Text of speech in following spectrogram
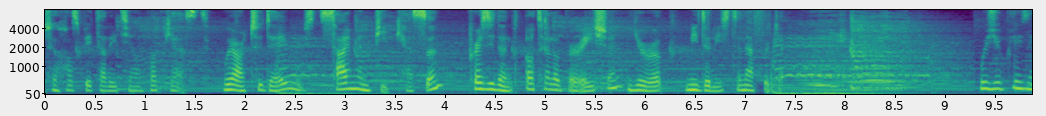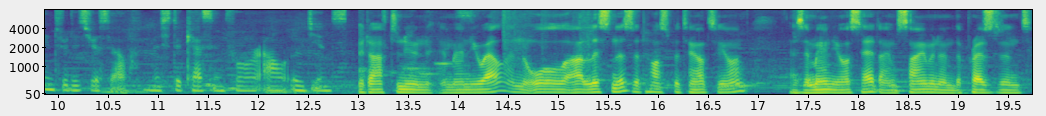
to Hospitality on Podcast. We are today with Simon P. Casson, President Hotel Operation Europe, Middle East and Africa. Would you please introduce yourself, Mr. Casson, for our audience? Good afternoon, Emmanuel, and all our listeners at Hospitality On. As Emmanuel said, I'm Simon. I'm the president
